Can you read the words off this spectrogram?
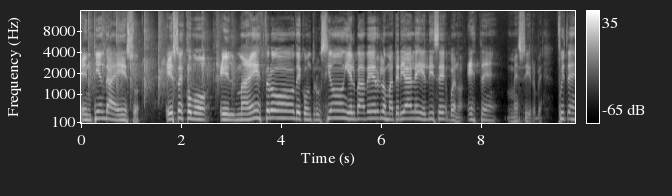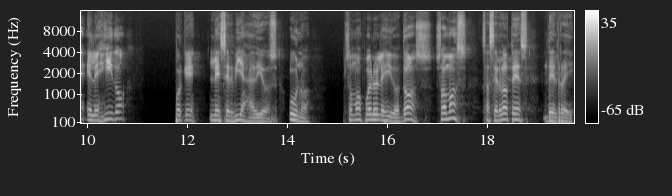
Entienda eso. Eso es como el maestro de construcción y él va a ver los materiales y él dice, bueno, este me sirve. Fuiste elegido porque le servías a Dios. Uno, somos pueblo elegido. Dos, somos sacerdotes del rey.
